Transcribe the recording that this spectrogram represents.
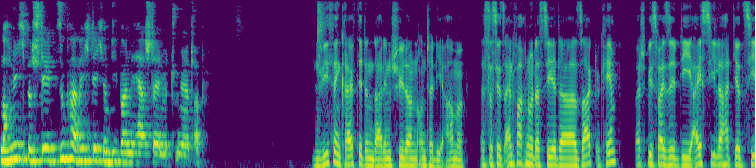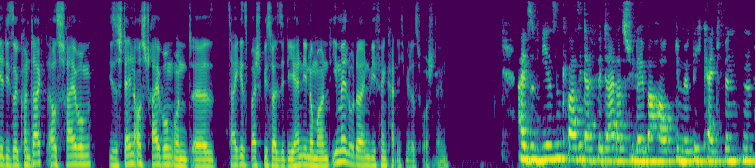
noch nicht besteht, super wichtig und die wollen wir herstellen mit Junior Job. Inwiefern greift ihr denn da den Schülern unter die Arme? Ist das jetzt einfach nur, dass ihr da sagt, okay, beispielsweise die Eisziele hat jetzt hier diese Kontaktausschreibung, diese Stellenausschreibung und äh, zeige jetzt beispielsweise die Handynummer und E-Mail oder inwiefern kann ich mir das vorstellen? Also wir sind quasi dafür da, dass Schüler überhaupt die Möglichkeit finden,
